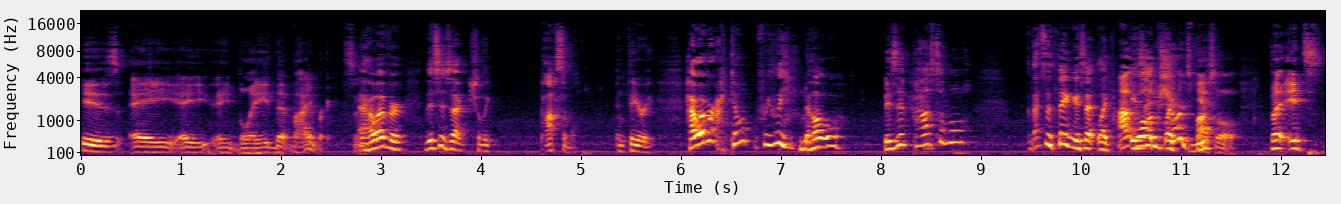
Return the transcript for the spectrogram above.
is a a, a blade that vibrates. However, this is actually possible in theory. However, I don't really know. is it possible? that's the thing is that like is well, it, I'm sure like, it's use- possible, but it's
